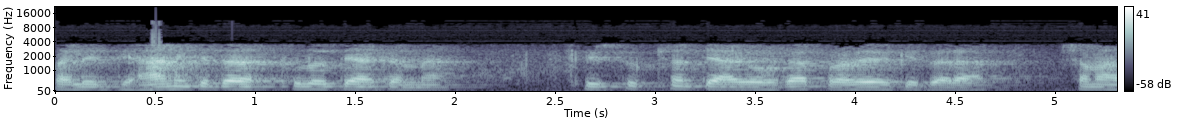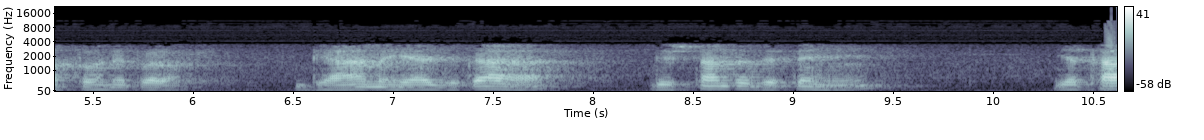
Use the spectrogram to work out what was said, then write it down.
पहले ध्यान के द्वारा स्थूल त्याग करना, फिर सूक्ष्म त्याग होगा प्रलय के द्वारा समाप्त होने पर। ध्यान है जो दृष्टांत देते हैं यथा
